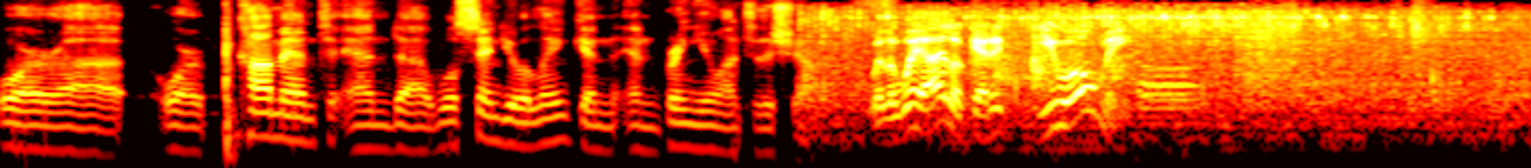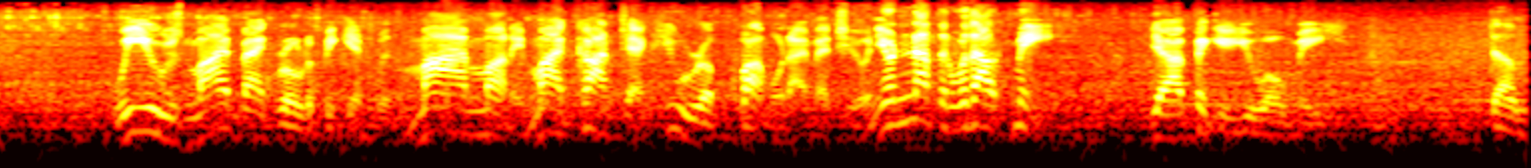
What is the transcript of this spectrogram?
or uh, or comment, and uh, we'll send you a link and and bring you onto the show. Well, the way I look at it, you owe me. We used my bankroll to begin with, my money, my contacts. You were a bum when I met you, and you're nothing without me. Yeah, I figure you owe me. Dumb.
